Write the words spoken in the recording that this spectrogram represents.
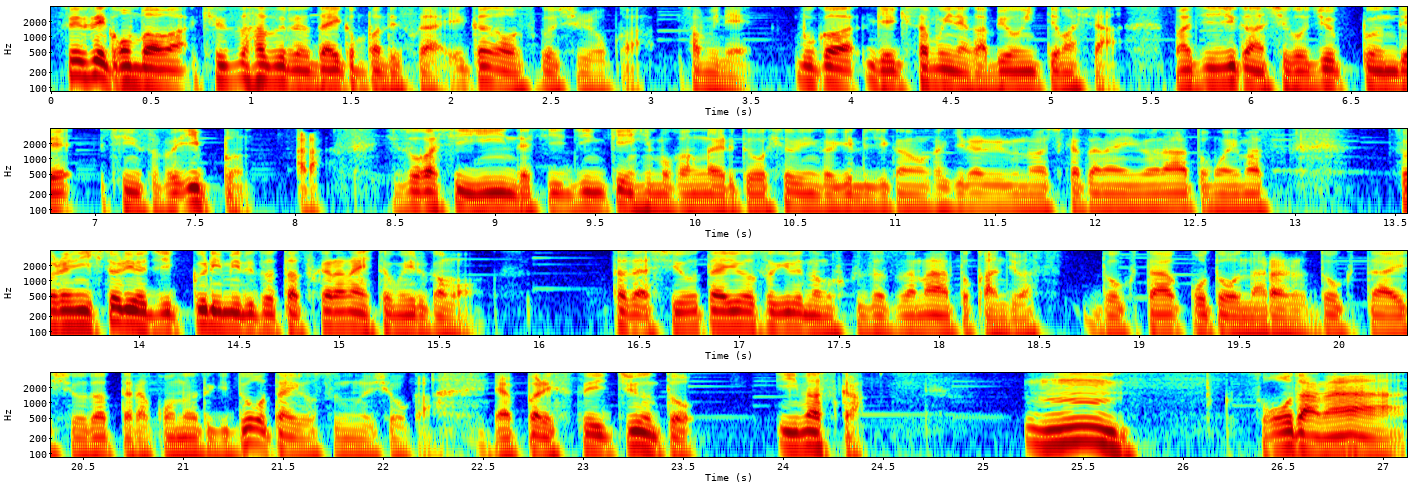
先生こんばんは。季節外れの大寒波ですがいかがお過ごしでしょうか？寒いね。僕は激寒い中病院行ってました。待ち時間4 5 0分で診察1分。あら。忙しい医院だし人件費も考えると一人にかける時間を限られるのは仕方ないよなと思います。それに一人をじっくり見ると助からない人もいるかも。ただ塩対応すぎるのも複雑だなと感じます。ドクターコトーならぬドクター一生だったらこんな時どう対応するのでしょうかやっぱり stay tune と言いますかうーん、そうだな。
